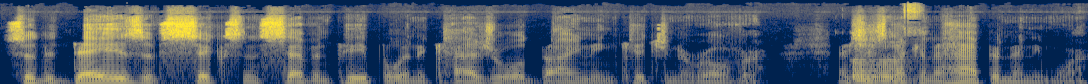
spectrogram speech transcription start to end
So the days of six and seven people in a casual dining kitchen are over. It's mm-hmm. just not going to happen anymore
